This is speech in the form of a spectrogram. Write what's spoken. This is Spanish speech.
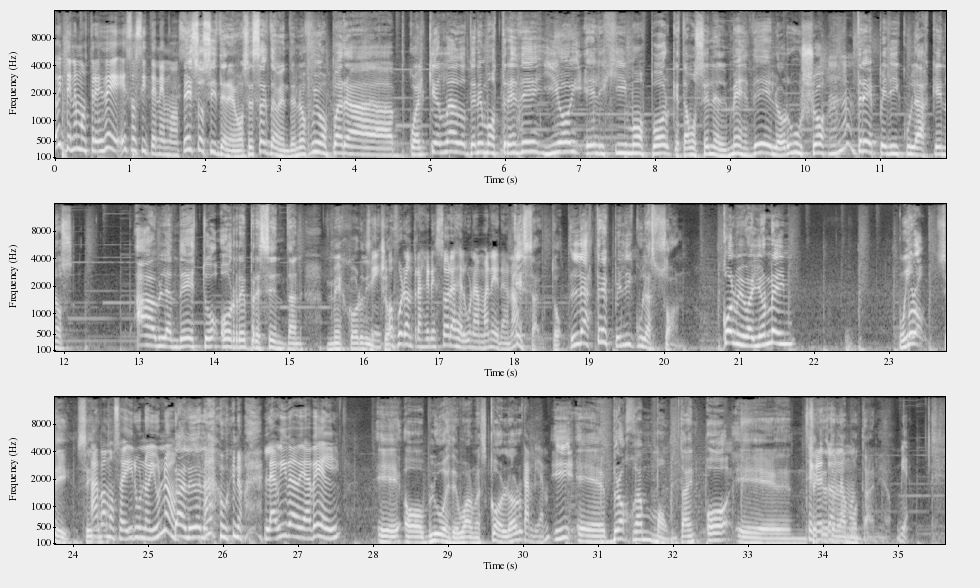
Hoy tenemos 3D, eso sí tenemos. Eso sí tenemos, exactamente. Nos fuimos para cualquier lado, tenemos 3D y hoy elegimos, porque estamos en el mes del orgullo, tres películas que nos hablan de esto o representan, mejor Sí, dicho. o fueron transgresoras de alguna manera, ¿no? Exacto. Las tres películas son Call Me By Your Name. Bro- sí, sí. Ah, vamos a ir uno y uno. Dale, dale. Ah, bueno, la vida de Adele. Eh, o Blue is the Warmest Color. También. Y eh, Brockham Mountain o eh, Secreto, en la, montaña. Bien.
